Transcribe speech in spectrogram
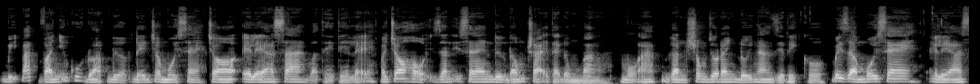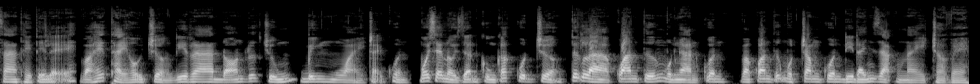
bị bắt và những của đoạt được đến cho môi xe, cho Eleasa và thầy tế lễ và cho hội dân Israel đường đóng trại tại đồng bằng Moab gần sông Jordan đối ngang Jericho. Bây giờ môi xe, Eleasa thầy tế lễ và hết thảy hội trưởng đi ra đón rước chúng binh ngoài trại quân. Môi xe nổi giận cùng các quân trưởng, tức là quan tướng một ngàn quân và quan tướng một trăm quân đi đánh giặc này trở về.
